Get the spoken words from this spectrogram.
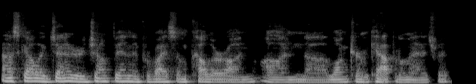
ask Alexander to jump in and provide some color on on uh, long-term capital management.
